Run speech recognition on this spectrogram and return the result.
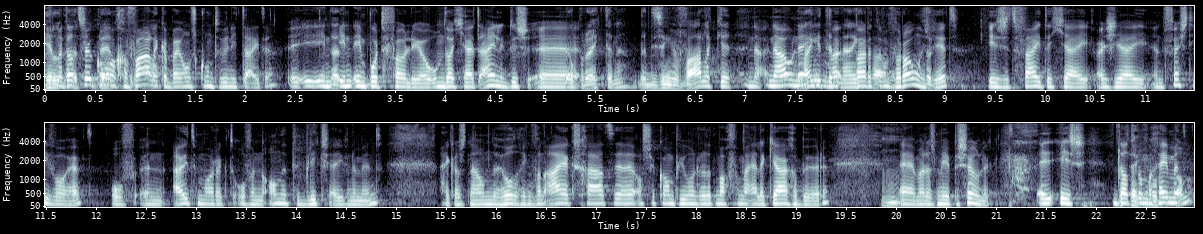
heel maar dat is ook wel een gevaarlijke bij ons continuïteit hè? In, in, in portfolio. Omdat je uiteindelijk dus... eh, Veel projecten, hè. Dat is een gevaarlijke... Nou, nou nee, maar waar het hem vooral in zit, is het feit dat jij, als jij een festival hebt, of een uitmarkt of een ander publieksevenement. Kijk, als het nou om de huldiging van Ajax gaat eh, als ze kampioen worden, dat mag voor mij elk jaar gebeuren. Eh, maar dat is meer persoonlijk. Is dat er op een gegeven moment.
